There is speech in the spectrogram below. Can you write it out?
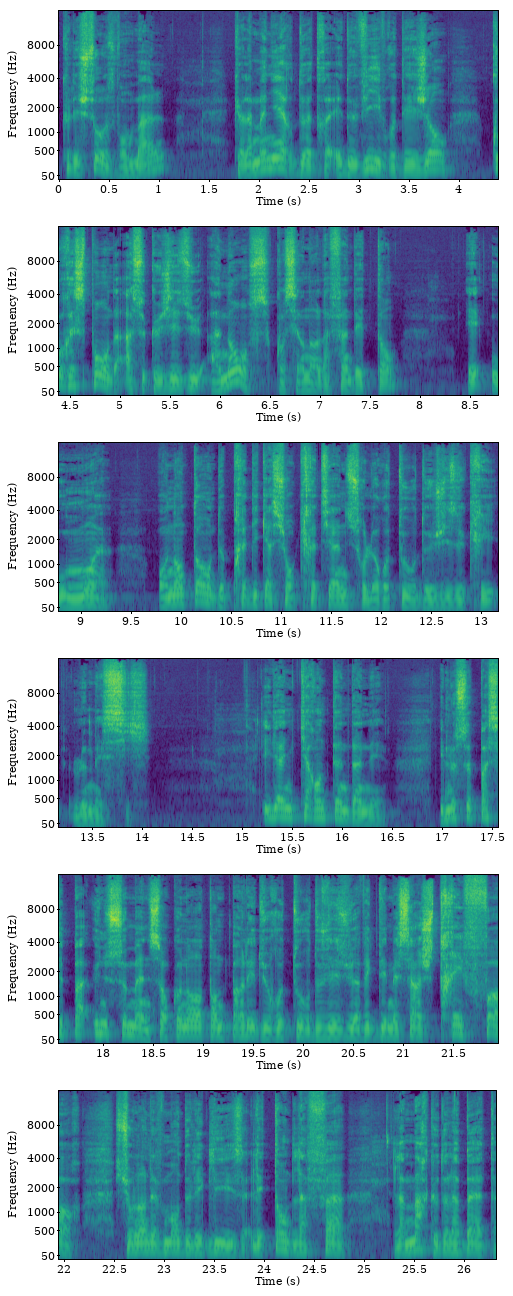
que les choses vont mal, que la manière d'être et de vivre des gens correspondent à ce que Jésus annonce concernant la fin des temps, et au moins on entend de prédications chrétiennes sur le retour de Jésus-Christ, le Messie. Il y a une quarantaine d'années, il ne se passait pas une semaine sans qu'on en entende parler du retour de Jésus avec des messages très forts sur l'enlèvement de l'Église, les temps de la fin, la marque de la bête.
